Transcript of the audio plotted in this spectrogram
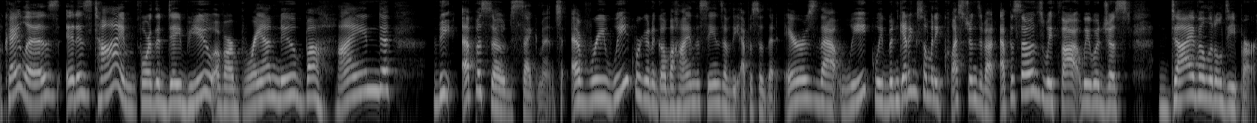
Okay, Liz, it is time for the debut of our brand new Behind the episode segment. Every week, we're going to go behind the scenes of the episode that airs that week. We've been getting so many questions about episodes, we thought we would just dive a little deeper.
